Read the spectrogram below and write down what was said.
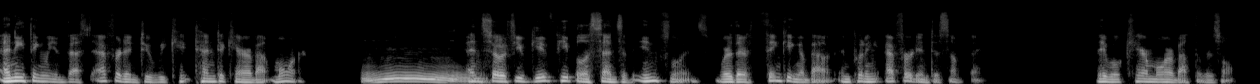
Anything we invest effort into, we tend to care about more. Mm. And so, if you give people a sense of influence where they're thinking about and putting effort into something, they will care more about the result.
